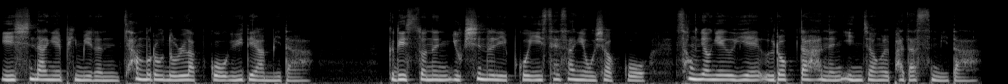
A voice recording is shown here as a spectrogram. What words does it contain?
이 신앙의 비밀은 참으로 놀랍고 위대합니다. 그리스도는 육신을 입고 이 세상에 오셨고 성령에 의해 의롭다 하는 인정을 받았습니다.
